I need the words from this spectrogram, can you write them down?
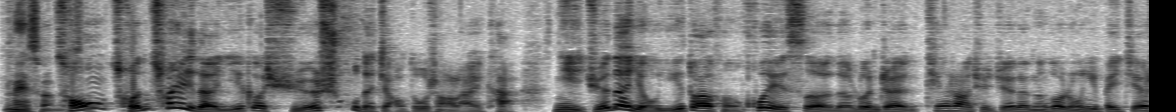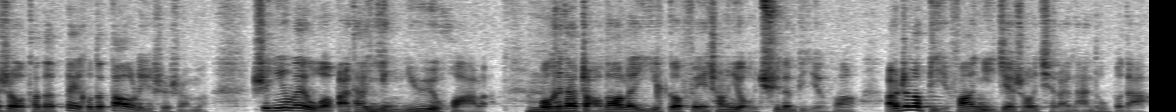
没错，从纯粹的一个学术的角度上来看，你觉得有一段很晦涩的论证，听上去觉得能够容易被接受，它的背后的道理是什么？是因为我把它隐喻化了。我给他找到了一个非常有趣的比方，而这个比方你接受起来难度不大，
